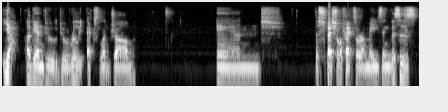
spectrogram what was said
yeah again do do a really excellent job. And the special effects are amazing. This is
